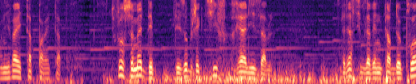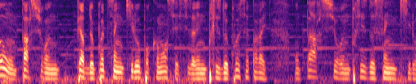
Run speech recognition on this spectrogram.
On y va étape par étape toujours se mettre des, objectifs réalisables. C'est-à-dire si vous avez une perte de poids, on part sur une perte de poids de 5 kg pour commencer. Si vous avez une prise de poids, c'est pareil. On part sur une prise de 5 kg.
